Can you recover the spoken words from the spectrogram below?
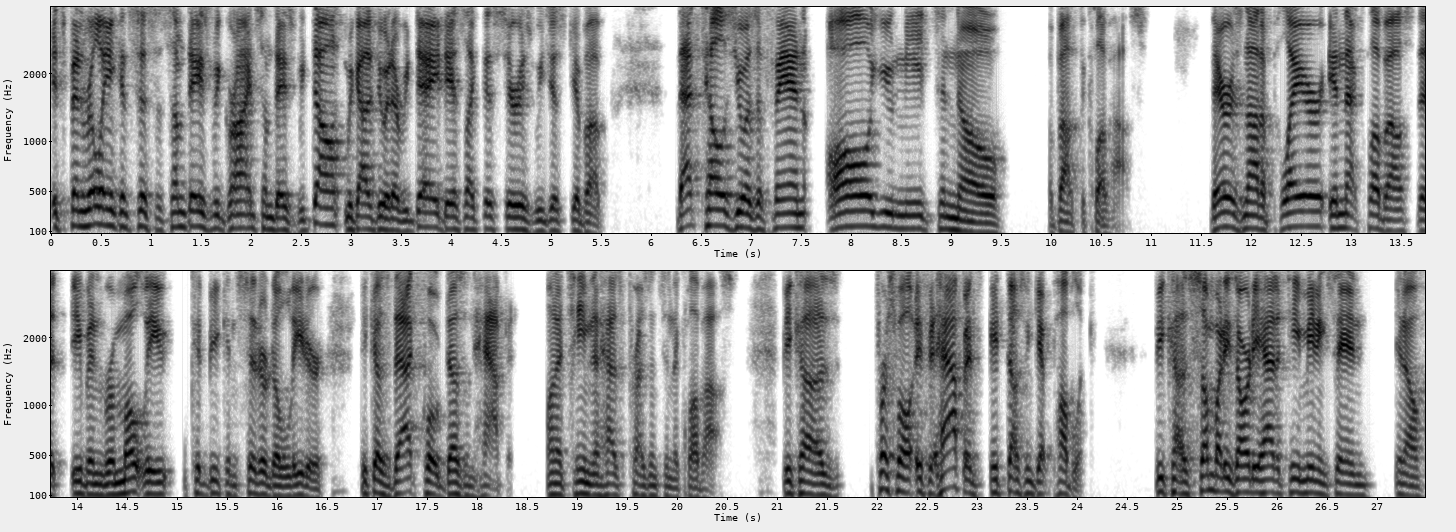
it's been really inconsistent. Some days we grind, some days we don't. We got to do it every day. Days like this series, we just give up. That tells you as a fan all you need to know about the clubhouse. There is not a player in that clubhouse that even remotely could be considered a leader because that quote doesn't happen on a team that has presence in the clubhouse. Because, first of all, if it happens, it doesn't get public because somebody's already had a team meeting saying, you know,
